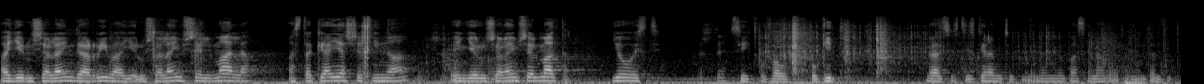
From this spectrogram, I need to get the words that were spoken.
a Jerusalén de arriba, a Jerusalén Shelmala, hasta que haya Shejina en Jerusalén Shelmata. Yo este. ¿Este? Sí, por favor, poquito. Gracias, tienes que me, me pasa el agua también tantito.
